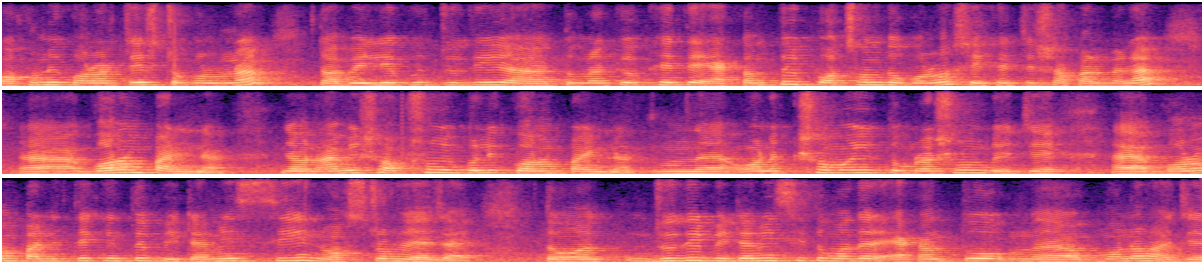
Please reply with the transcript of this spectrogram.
কখনোই করার চেষ্টা করো না। তবে লেবু যদি তোমরা কেউ খেতে একান্তই পছন্দ করো, সেক্ষেত্রে সকালবেলা গরম পানি না। যেমন আমি সবসময় বলি গরম পানি না। অনেক সময় তোমরা শুনবে যে গরম পানিতে কিন্তু ভিটামিন সি নষ্ট হয়ে যায়। তো যদি ভিটামিন সি তোমাদের একান্ত মনে হয় যে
